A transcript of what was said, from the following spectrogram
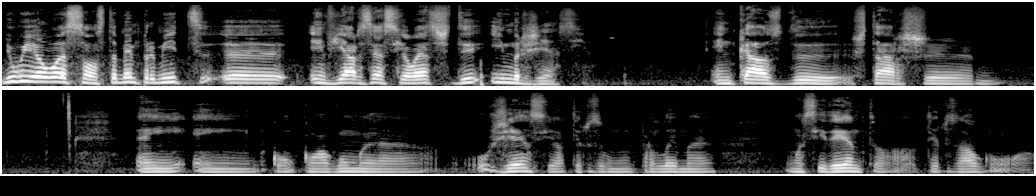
e o iOS 11 também permite uh, enviar SOS de emergência. Em caso de estares uh, em, em, com, com, alguma urgência, ou teres um problema, um acidente, ou teres algum,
